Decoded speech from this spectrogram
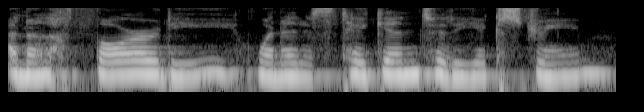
and authority when it is taken to the extreme.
